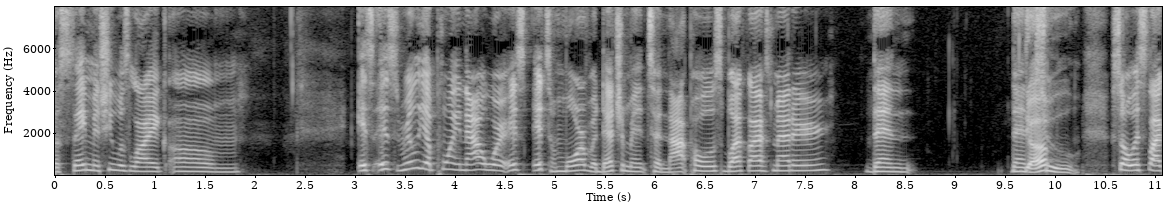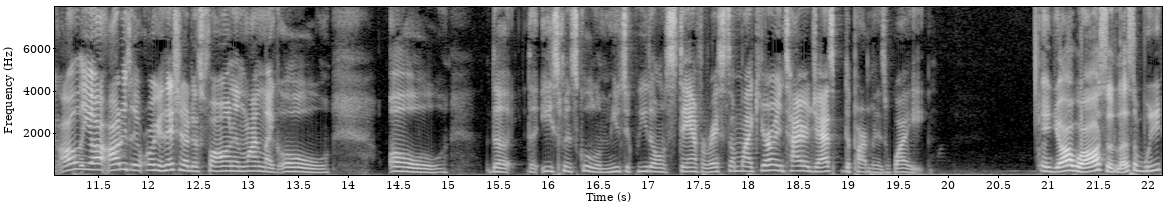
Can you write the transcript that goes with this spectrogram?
a statement. She was like, um, it's it's really a point now where it's it's more of a detriment to not post Black Lives Matter than than Yup. to. So it's like all y'all, all these organizations are just falling in line. Like, oh, oh, the the Eastman School of Music, we don't stand for racism. I'm like, your entire jazz department is white. and y'all were also listen. We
